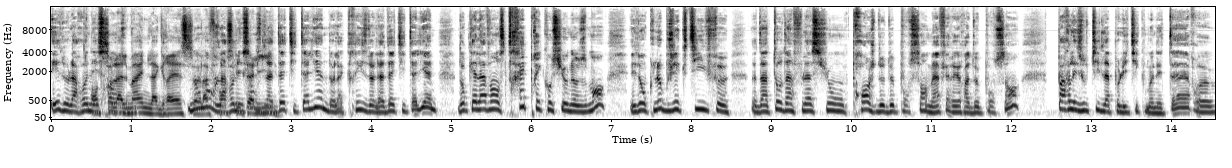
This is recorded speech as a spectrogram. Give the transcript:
et de la renaissance. Entre l'Allemagne, la Grèce, la France, la renaissance de la dette italienne, de la crise de la dette italienne. Donc elle avance très précautionneusement et donc l'objectif euh, d'un taux d'inflation proche de 2% mais inférieur à 2% par les outils de la politique monétaire. Euh,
